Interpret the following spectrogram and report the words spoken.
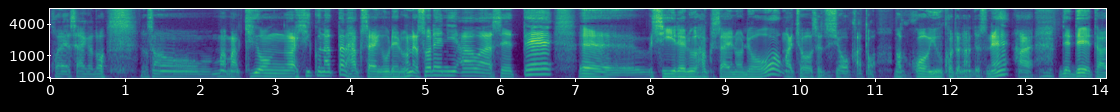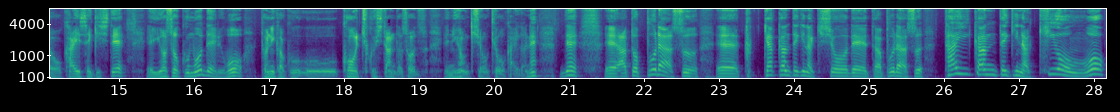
これさやけどそのまあまあ気温が低くなったら白菜が売れる。ほなそれに合わせて、えー、仕入れる白菜の量をまあ調節しようかと、まあ、こういうことなんですね。ね。はい。で、データを解析して、予測モデルをとにかく構築したんだそうです。日本気象協会がね。で、えあとプラス、え、客観的な気象データプラス体感的な気温を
